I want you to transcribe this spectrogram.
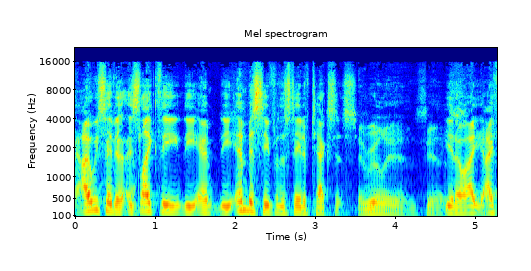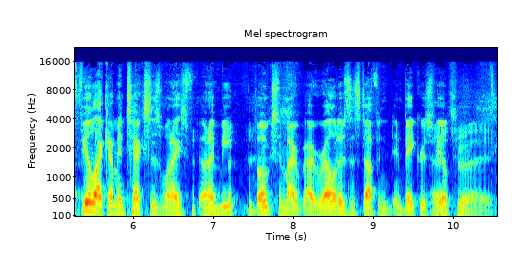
I always say this. It's like the the em- the embassy for the state of Texas. It really is. Yes. You know, I, I feel like I'm in Texas when I when I meet folks and my, my relatives and stuff in, in Bakersfield. That's right.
